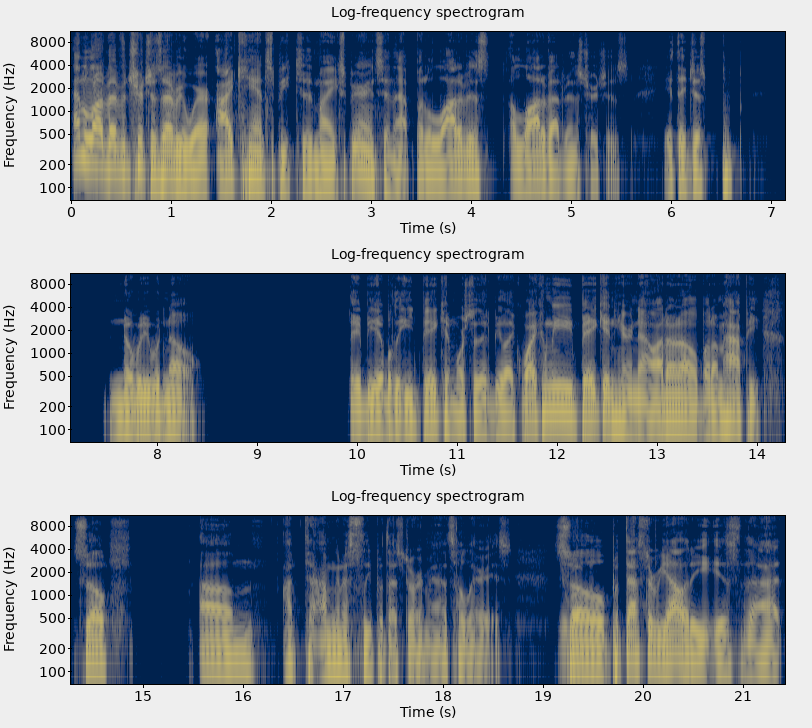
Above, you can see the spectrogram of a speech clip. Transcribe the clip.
and a lot of Adventist churches everywhere, I can't speak to my experience in that, but a lot of a lot of Adventist churches, if they just nobody would know. They'd be able to eat bacon more, so they'd be like, "Why can we eat bacon here now?" I don't know, but I'm happy. So, um, I'm, t- I'm gonna sleep with that story, man. That's hilarious. You're so, welcome. but that's the reality is that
